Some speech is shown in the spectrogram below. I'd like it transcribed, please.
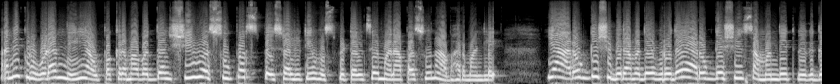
अनेक रुग्णांनी या उपक्रमाबद्दल शिव सुपर स्पेशालिटी हॉस्पिटलचे मनापासून आभार मानले. या आरोग्य शिबिरामध्ये हृदय आरोग्याशी संबंधित विविध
